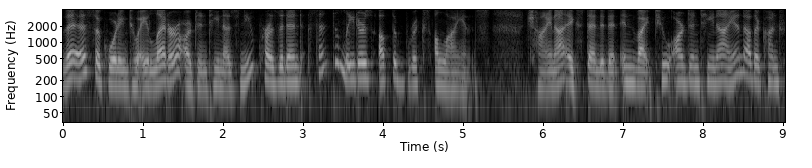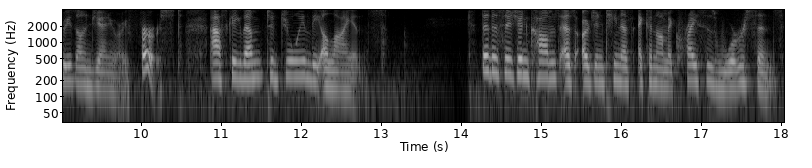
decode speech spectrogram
This, according to a letter Argentina's new president sent to leaders of the BRICS alliance. China extended an invite to Argentina and other countries on January 1st, asking them to join the alliance. The decision comes as Argentina's economic crisis worsens,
